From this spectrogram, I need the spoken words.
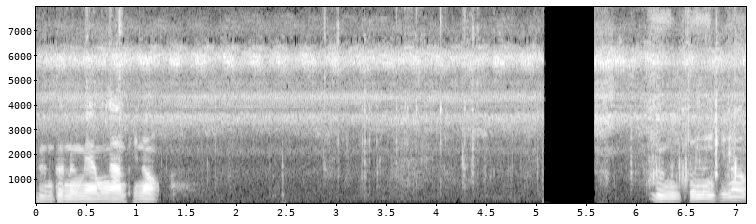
อึ่งตัวหนึ่งแม่งามพี่น้อง อึ่งอีกตัวหนึ่ง พี่น้อง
